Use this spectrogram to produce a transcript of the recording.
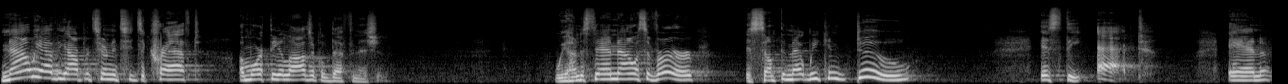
now we have the opportunity to craft a more theological definition. We understand now it's a verb, it's something that we can do, it's the act. And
